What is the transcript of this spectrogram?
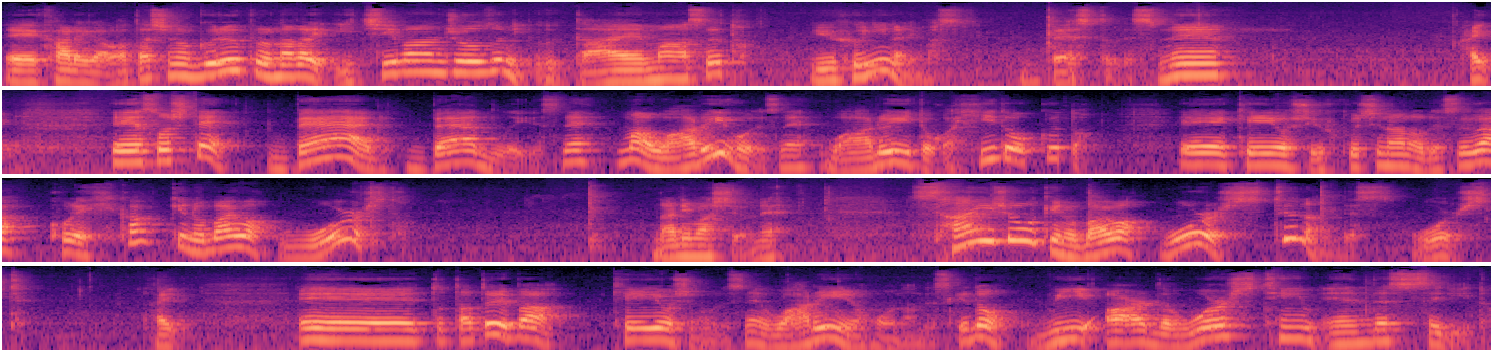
えー、彼が私のグループの中で一番上手に歌えますというふうになります。best ですね。はい。えー、そして、bad, badly ですね。まあ悪い方ですね。悪いとかひどくとえー、形容詞副詞なのですが、これ非書記の場合は worst となりましたよね。最上級の場合は worst なんです。worst。はい。えー、っと、例えば、形容詞のですね、悪いの方なんですけど、We are the worst team in the city と。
